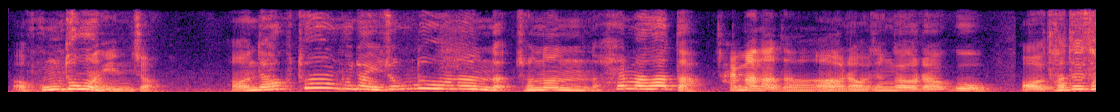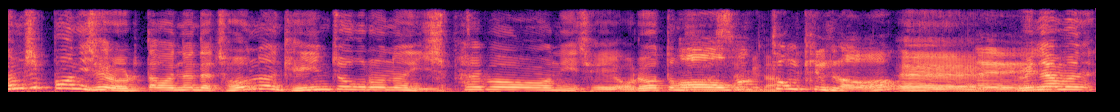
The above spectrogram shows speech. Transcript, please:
어, 공통은 인정. 어, 근데 학통은 그냥 이 정도는 나- 저는 할만하다. 할만하다. 어, 라고 생각을 하고 어, 다들 30번이 제일 어렵다고 했는데 저는 개인적으로는 28번이 제일 어려웠던 것 어, 같습니다. 확통 킬러. 예, 네. 왜냐면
